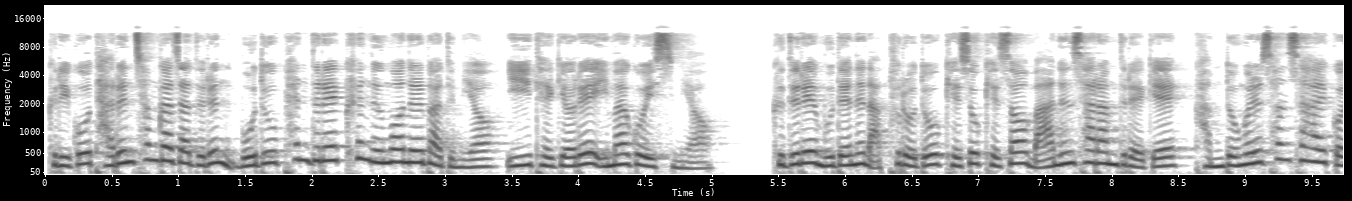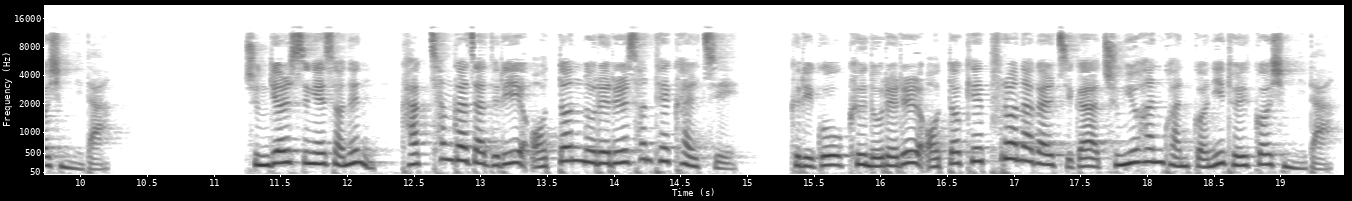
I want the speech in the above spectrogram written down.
그리고 다른 참가자들은 모두 팬들의 큰 응원을 받으며 이 대결에 임하고 있으며 그들의 무대는 앞으로도 계속해서 많은 사람들에게 감동을 선사할 것입니다. 준결승에서는 각 참가자들이 어떤 노래를 선택할지, 그리고 그 노래를 어떻게 풀어나갈지가 중요한 관건이 될 것입니다.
